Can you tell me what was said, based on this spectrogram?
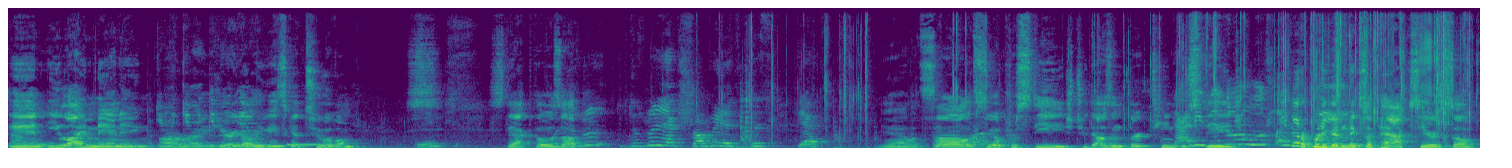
and Eli Manning. All right, here we go. You guys get two of them. Stack those up. This is like strawberry. and This, yeah. Let's uh let's do a prestige. 2013 prestige. this one looks like Got a pretty good mix of packs here, so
